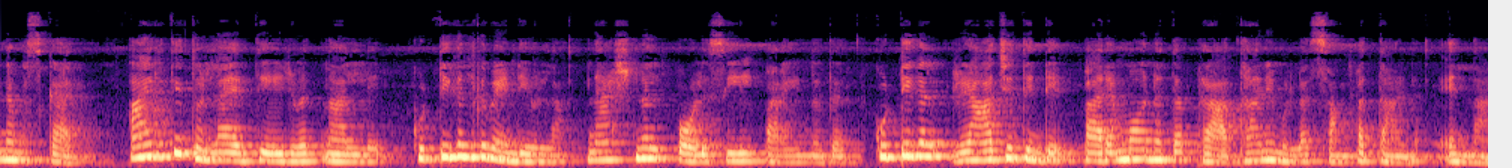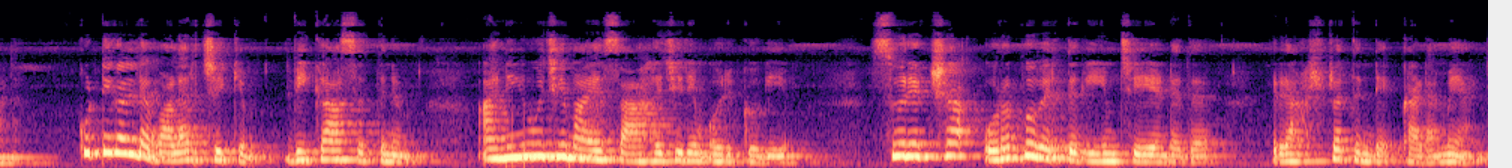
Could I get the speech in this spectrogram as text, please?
നമസ്കാരം. ആയിരത്തി തൊള്ളായിരത്തി എഴുപത്തിനാലിലെ കുട്ടികൾക്ക് വേണ്ടിയുള്ള നാഷണൽ പോളിസിയിൽ പറയുന്നത് കുട്ടികൾ രാജ്യത്തിന്റെ പരമോന്നത പ്രാധാന്യമുള്ള സമ്പത്താണ് എന്നാണ്. കുട്ടികളുടെ വളർച്ചയ്ക്കും വികാസത്തിനും അനുയോജ്യമായ സാഹചര്യം ഒരുക്കുകയും സുരക്ഷ ഉറപ്പുവരുത്തുകയും ചെയ്യേണ്ടത് രാഷ്ട്രത്തിന്റെ കടമയാണ്.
